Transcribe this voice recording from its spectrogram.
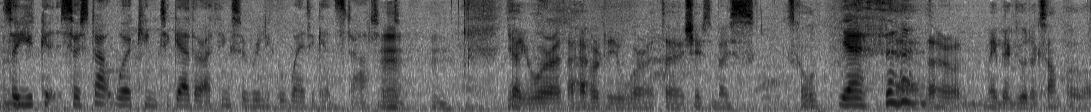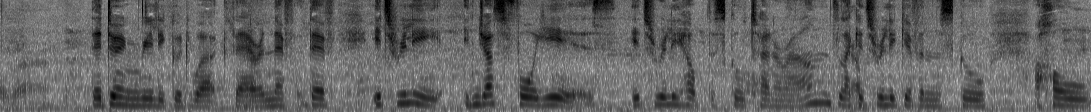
Mm. So you could, so start working together. I think is a really good way to get started. Mm. Mm. Yeah, you were. At, I heard you were at the Base School. Yes, and uh, maybe a good example of. Uh, they're doing really good work there, yeah. and they've they've. It's really in just four years. It's really helped the school turn around. Like yeah. it's really given the school a whole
